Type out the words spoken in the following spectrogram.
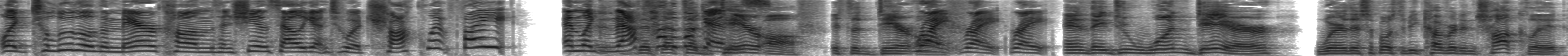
like Tallulah the mayor comes and she and Sally get into a chocolate fight, and like that's That- how the book a ends. dare off. It's a dare Right, off. right, right. and they do one dare where they're supposed to be covered in chocolate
